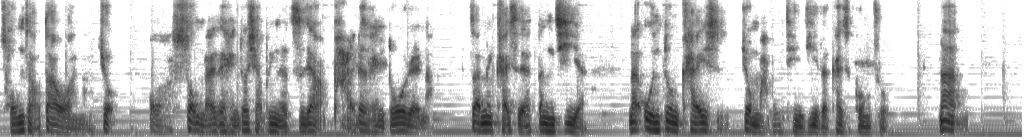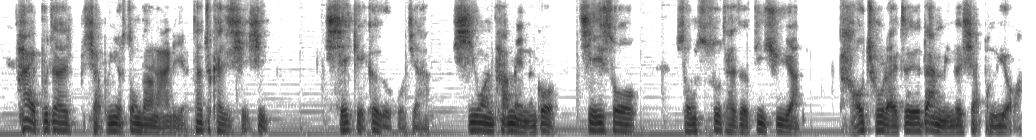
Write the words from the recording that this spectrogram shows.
从早到晚啊，就哇送来了很多小朋友的资料，排了很多人啊，在那边开始要登记啊。那温顿开始就马不停蹄的开始工作，那。他也不知道小朋友送到哪里啊，他就开始写信，写给各个国家，希望他们能够接收从苏台德地区啊逃出来这些难民的小朋友啊，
